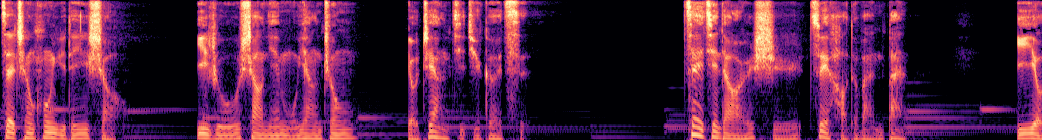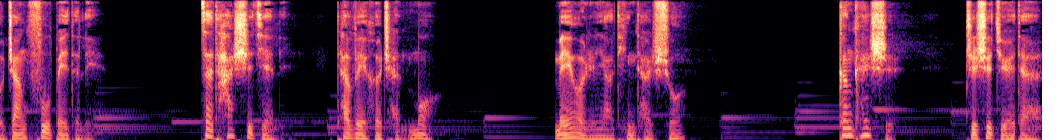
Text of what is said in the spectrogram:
在陈鸿宇的一首《一如少年模样》中，有这样几句歌词：“再见到儿时最好的玩伴，已有张父辈的脸，在他世界里，他为何沉默？没有人要听他说。”刚开始，只是觉得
